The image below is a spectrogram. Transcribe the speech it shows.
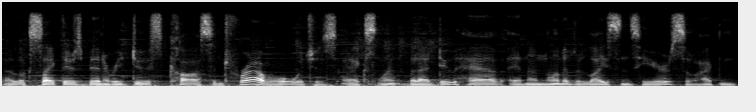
It looks like there's been a reduced cost in travel, which is excellent, but I do have an unlimited license here, so I can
